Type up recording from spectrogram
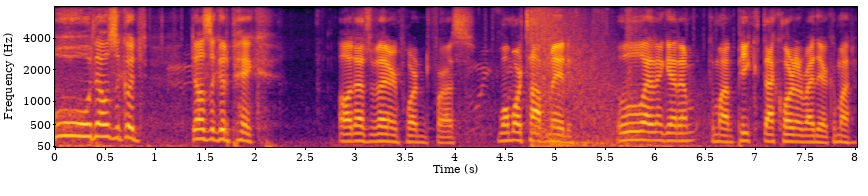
Oh, that was a good that was a good pick. Oh, that's very important for us. One more top mid. Oh, I didn't get him. Come on, peek that corner right there. Come on.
